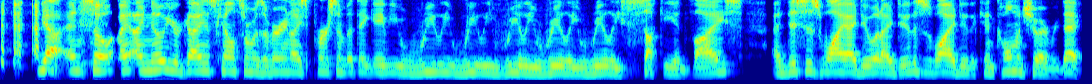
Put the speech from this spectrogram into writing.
yeah. And so I, I, know your guidance counselor was a very nice person, but they gave you really, really, really, really, really sucky advice. And this is why I do what I do. This is why I do the Ken Coleman show every day,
